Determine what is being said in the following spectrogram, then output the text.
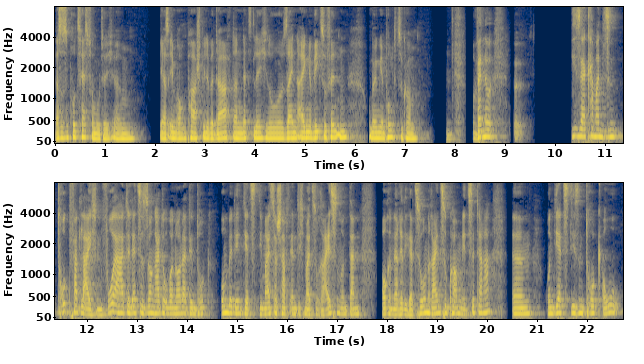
das ist ein Prozess, vermute ich. Ähm, der es eben auch ein paar Spiele bedarf, dann letztlich so seinen eigenen Weg zu finden, um irgendwie an Punkte zu kommen. Und wenn du, äh, wie sehr kann man diesen Druck vergleichen? Vorher hatte, letzte Saison hatte Obernordert den Druck, unbedingt jetzt die Meisterschaft endlich mal zu reißen und dann auch in der Relegation reinzukommen, etc. Ähm, und jetzt diesen Druck, oh,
